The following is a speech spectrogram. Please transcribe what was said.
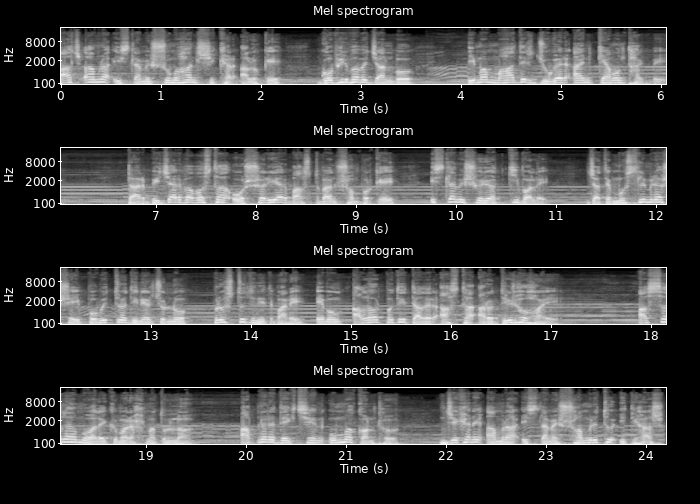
আজ আমরা ইসলামের সুমহান শিক্ষার আলোকে গভীরভাবে জানব ইমাম মাহাদের যুগের আইন কেমন থাকবে, তার বিচার ব্যবস্থা ও শরিয়ার বাস্তবায়ন সম্পর্কে ইসলামী শরীয়ত কি বলে, যাতে মুসলিমরা সেই পবিত্র দিনের জন্য প্রস্তুতি নিতে পারে এবং আল্লাহর প্রতি তাদের আস্থা আরও দৃঢ় হয়। আসসালামু আলাইকুম রহমতুল্লাহ। আপনারা দেখছেন উম্মা কণ্ঠ, যেখানে আমরা ইসলামের সমৃদ্ধ ইতিহাস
